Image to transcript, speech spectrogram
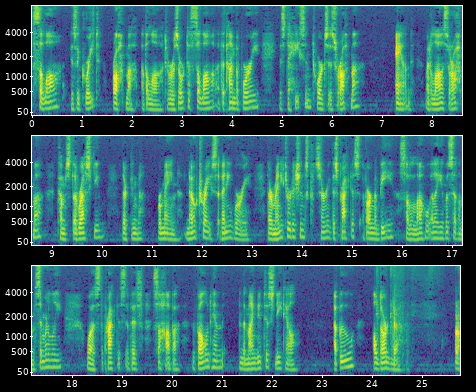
Salah is a great rahmah of Allah. To resort to salah at the time of worry is to hasten towards His rahmah, and when Allah's rahmah comes to the rescue, there can remain no trace of any worry. There are many traditions concerning this practice of our Nabi sallallahu alaihi wasallam. Similarly, was the practice of his Sahaba who followed him in the minutest detail. Abu al-Darda, uh,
